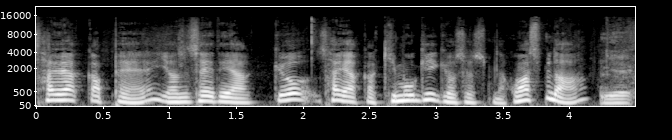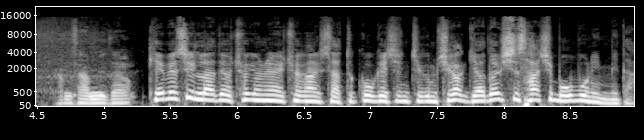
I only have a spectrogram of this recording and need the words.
사회학 카페 연세대학교 사회학과 김호기 교수였습니다. 고맙습니다. 예, 감사합니다. KBS 일라디오 최경련의 최강시사 듣고 계신 지금 시각 8시 45분입니다.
